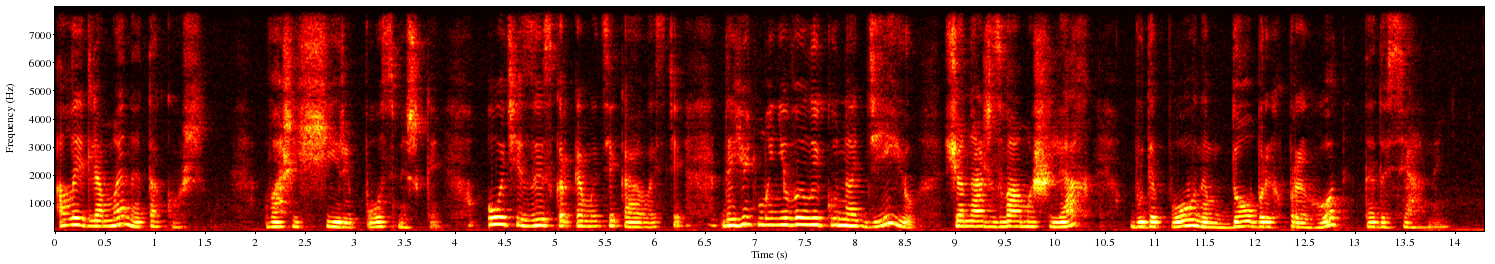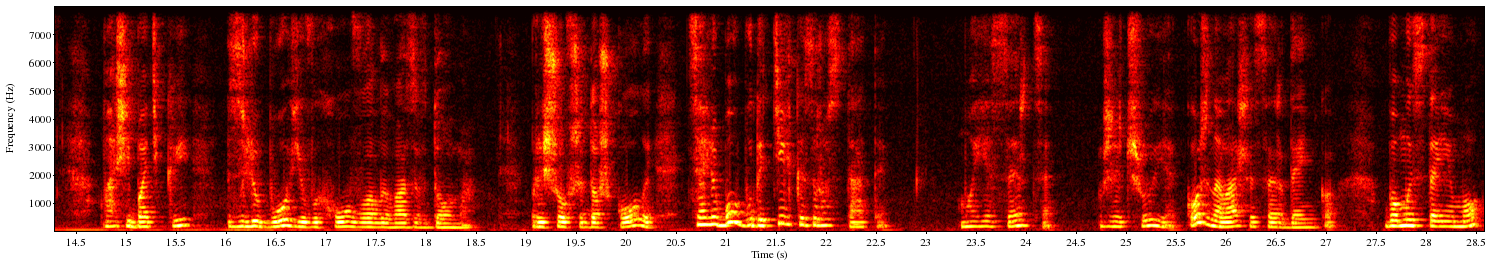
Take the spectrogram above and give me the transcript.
але й для мене також. Ваші щирі посмішки, очі з іскорками цікавості дають мені велику надію, що наш з вами шлях буде повним добрих пригод та досягнень. Ваші батьки з любов'ю виховували вас вдома. Прийшовши до школи, ця любов буде тільки зростати. Моє серце вже чує кожне ваше серденько, бо ми стаємо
